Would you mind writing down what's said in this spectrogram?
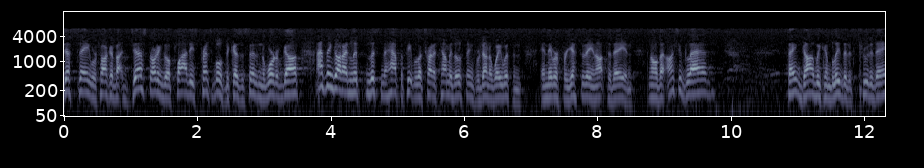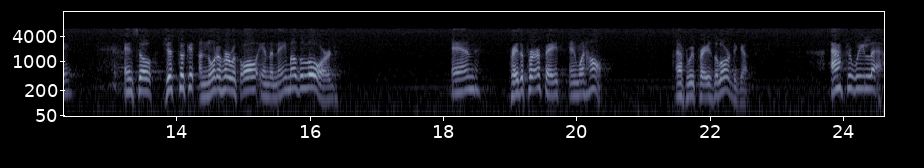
just saying, we're talking about just starting to apply these principles because it says in the Word of God. I think God, I'd li- listen to half the people that try to tell me those things were done away with and, and they were for yesterday and not today and, and all that. Aren't you glad? Thank God we can believe that it's true today. And so, just took it, anointed her with oil in the name of the Lord, and prayed the prayer of faith and went home after we praised the Lord together. After we left,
